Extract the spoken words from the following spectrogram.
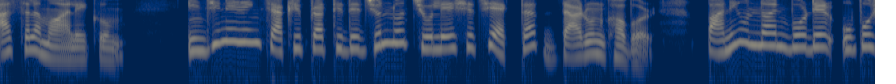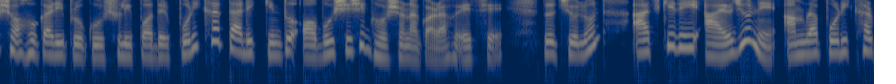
আসসালামু আলাইকুম। ইঞ্জিনিয়ারিং চাকরি প্রার্থীদের জন্য চলে এসেছে একটা দারুণ খবর। পানি উন্নয়ন বোর্ডের উপসহকারী প্রকৌশলী পদের পরীক্ষার তারিখ কিন্তু অবশেষে ঘোষণা করা হয়েছে। তো চলুন, আজকের এই আয়োজনে আমরা পরীক্ষার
